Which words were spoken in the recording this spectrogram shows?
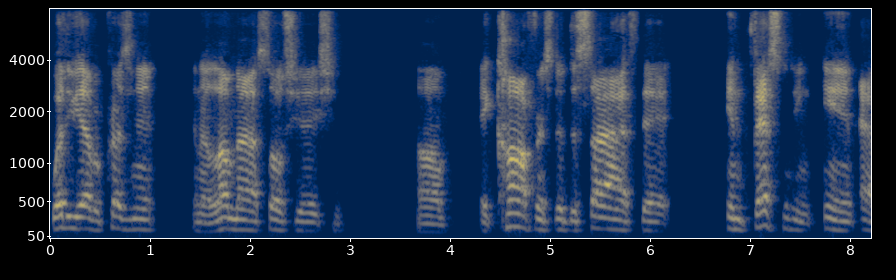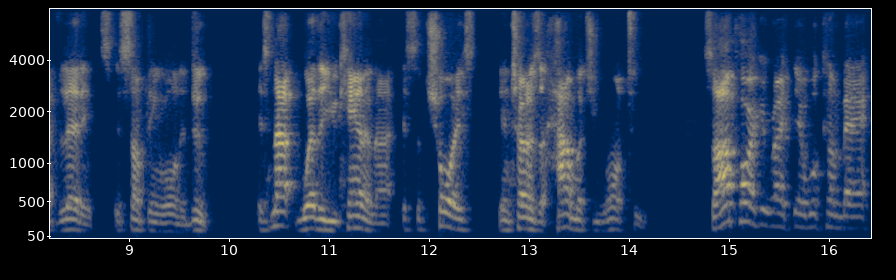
Whether you have a president, an alumni association, um, a conference that decides that investing in athletics is something you want to do. It's not whether you can or not, it's a choice in terms of how much you want to. So I'll park it right there. We'll come back.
